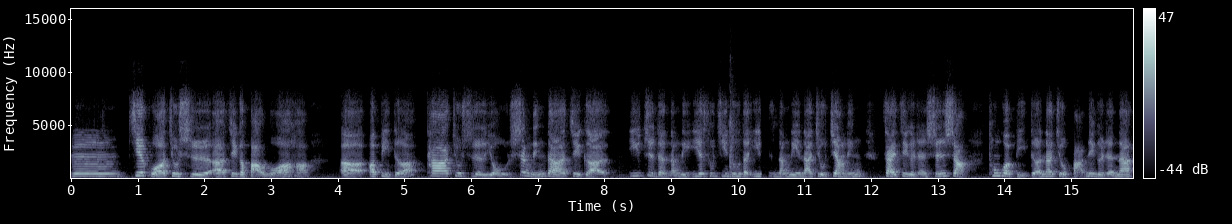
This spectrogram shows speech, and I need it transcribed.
嗯，结果就是呃这个保罗哈呃呃彼得他就是有圣灵的这个医治的能力，耶稣基督的医治能力呢就降临在这个人身上，通过彼得呢就把那个人呢。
